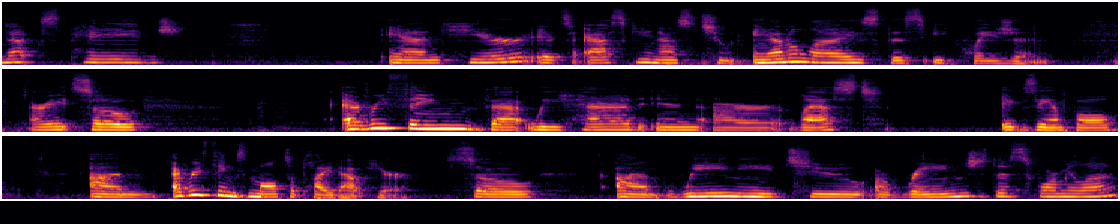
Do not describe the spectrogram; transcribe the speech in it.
next page. And here it's asking us to analyze this equation. All right, so everything that we had in our last example, um, everything's multiplied out here. So um, we need to arrange this formula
